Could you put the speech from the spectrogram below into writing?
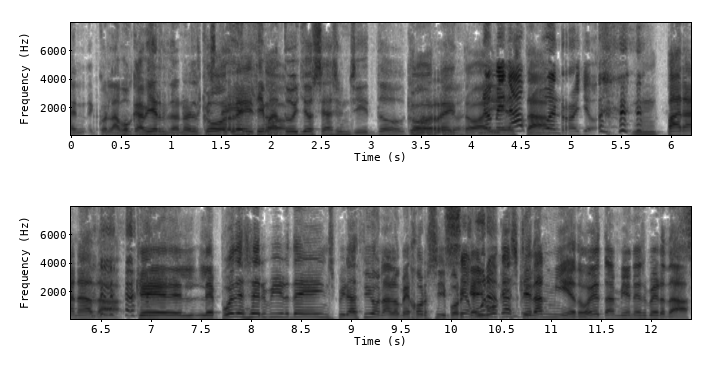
en- con la boca abierta, ¿no? El que esté Correcto. encima tuyo chito. qué mal rollo, Correcto, ¿eh? ahí no me da está. buen rollo. Mm, Para nada. ¿Que le puede servir de inspiración? A lo mejor sí, porque hay bocas que dan miedo, ¿eh? También es verdad.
